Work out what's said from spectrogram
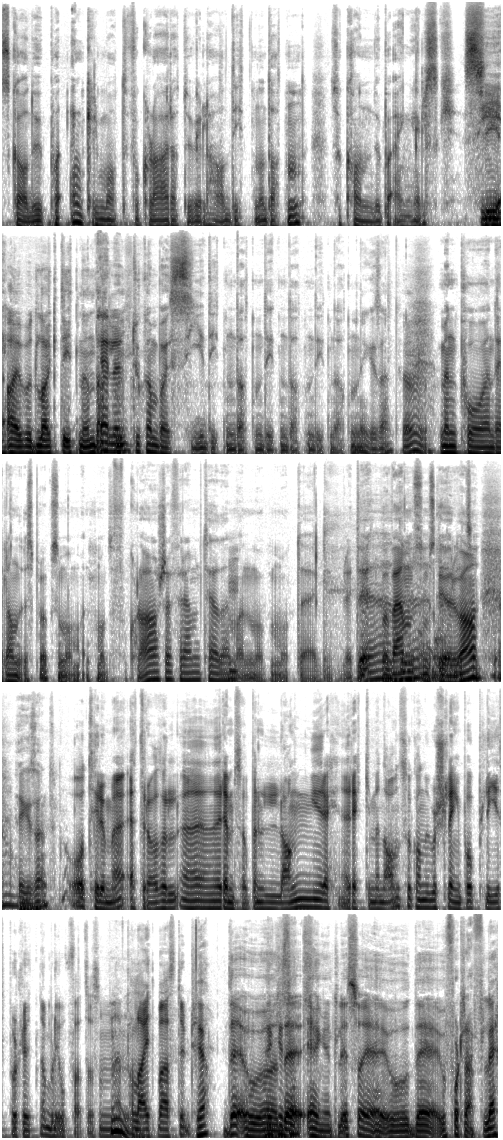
skal du på en enkel måte forklare at du vil ha ditten og datten, så kan du på engelsk Si I would like ditten and Eller du kan bare si ditten, datten, ditten, datten, ditten, datten. ikke sant? Men på en del andre språk så må man på en måte forklare seg frem til det. Man må på en måte bli tett på hvem det som skal gjøre hva. sånn, ja. ikke sant? Og til og med etter å ha uh, remsa opp en lang rekke med navn, så kan du bare slenge på 'please' på slutten og bli oppfatta som mm. polite bastard. Ja. Det er jo, det, egentlig så er jo det er jo fortreffelig.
